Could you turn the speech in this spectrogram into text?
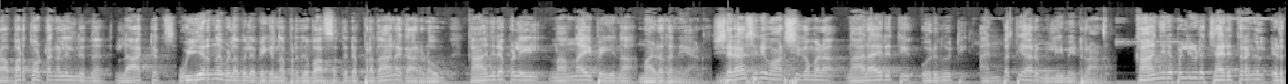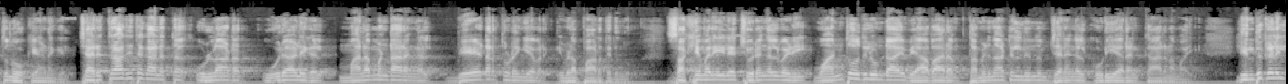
റബ്ബർ തോട്ടങ്ങളിൽ നിന്ന് ലാറ്റക്സ് ഉയർന്ന വിളവ് ലഭിക്കുന്ന പ്രതിഭാസത്തിന്റെ പ്രധാന കാരണവും കാഞ്ഞിരപ്പള്ളിയിൽ നന്നായി പെയ്യുന്ന മഴ തന്നെയാണ്. ശരാശരി വാർഷിക മഴ നാലായിരത്തി ഒരുന്നൂറ്റി അൻപത്തി ആറ് മില്ലിമീറ്റർ ആണ്. കാഞ്ഞിരപ്പള്ളിയുടെ ചരിത്രങ്ങൾ എടുത്തു നോക്കുകയാണെങ്കിൽ ചരിത്രാതീത കാലത്ത് ഉള്ളാടർ ഊരാളികൾ മലമണ്ടാരങ്ങൾ വേടർ തുടങ്ങിയവർ ഇവിടെ പാർത്തിരുന്നു. സഖ്യമലയിലെ ചുരങ്ങൾ വഴി വൻതോതിലുണ്ടായ വ്യാപാരം തമിഴ്നാട്ടിൽ നിന്നും ജനങ്ങൾ കുടിയേറാൻ കാരണമായി. ഹിന്ദുക്കളിൽ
